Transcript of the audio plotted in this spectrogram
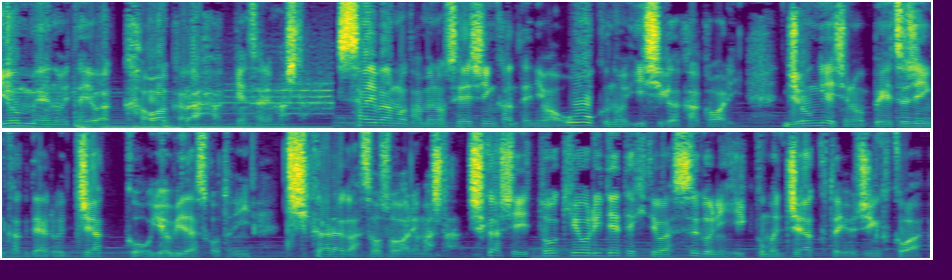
4名の遺体は川から発見されました。裁判のための精神鑑定には多くの医師が関わり、ジョン・ゲイシーの別人人格であるジャックを呼び出すことに力が注がれました。しかし、時折出てきてはすぐに引っ込むジャックという人格は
